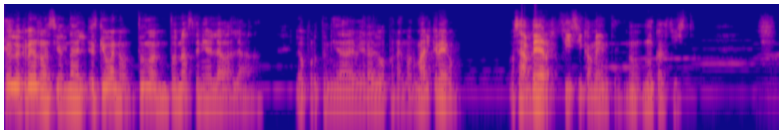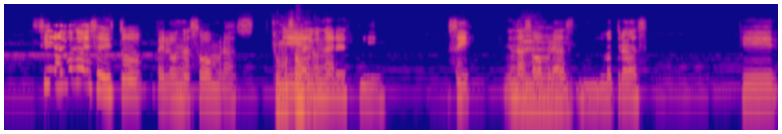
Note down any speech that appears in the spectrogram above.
No lo crees racional. Es que bueno, tú no, tú no has tenido la, la, la oportunidad de ver algo paranormal, creo. O sea, ver físicamente, ¿no? Nunca has visto. Sí, alguna vez he visto, pero unas sombras. Como sombras. Alguna vez sí. Sí, unas sombras y otras. Eh,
